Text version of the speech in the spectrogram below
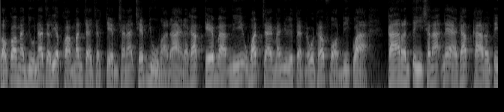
แล้วก็แมนยูน่าจะเรียกความมั่นใจจากเกมชนะเชฟยูมาได้นะครับ เกมแบบนี้วัดใจแมนยู i นเต็ดในโอทัฟฟอร์ดดีกว่าการันตีชนะแน่ครับ การันตี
